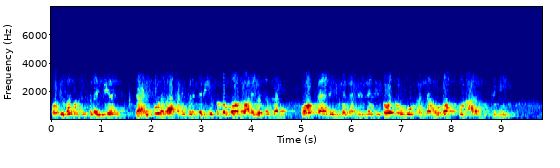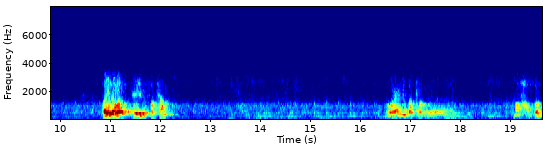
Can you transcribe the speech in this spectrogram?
وفي غزوة الحديبية تعرفون ما حدث للنبي صلى الله عليه وسلم وأصحابه من الأمر الذي فوزوه أنه ضغط على المسلمين. طيب إيه الصفحة هو يعني ذكر ما حصل.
